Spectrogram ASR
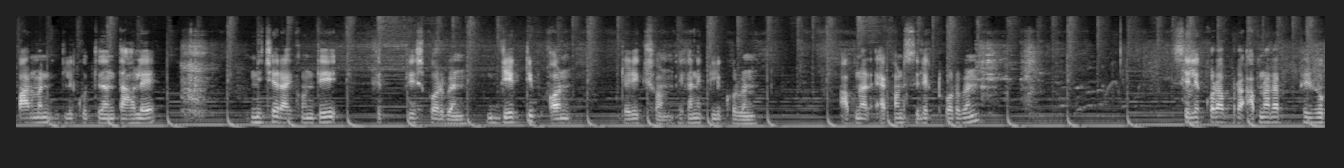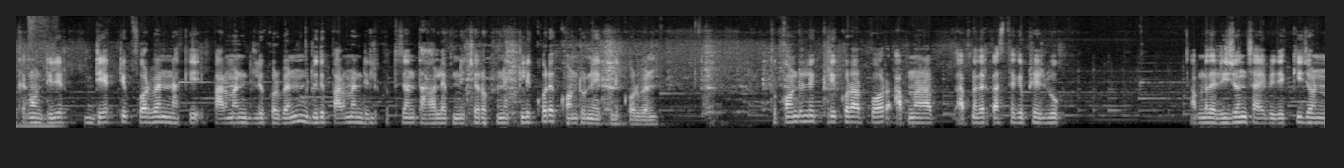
পারমানেন্টলি করতে চান তাহলে নিচের আইকনটি প্রেস করবেন। ডিএক্টিভ অন ডিরেকশন এখানে ক্লিক করবেন। আপনার অ্যাকাউন্ট সিলেক্ট করবেন। সিলেক্ট করার পর আপনারা ফেসবুক অ্যাকাউন্ট ডিলিট ডিএক্টিভ করবেন নাকি পারমানেন্ট ডিলিট করবেন? যদি পারমানেন্ট ডিলিট করতে চান, তাহলে আপনি নিচের অপশানে ক্লিক করে কন্টিনিউ ক্লিক করবেন। তো কন্টিনিউ ক্লিক করার পর আপনারা, আপনাদের কাছ থেকে ফেসবুক আপনাদের রিজন চাইবে যে কী জন্য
